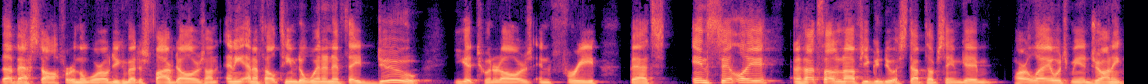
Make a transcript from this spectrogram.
the best offer in the world. You can bet just $5 on any NFL team to win. And if they do, you get $200 in free bets instantly. And if that's not enough, you can do a stepped up same game parlay, which me and Johnny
